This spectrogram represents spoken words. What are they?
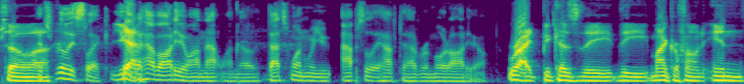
So uh, it's really slick. You yeah. got to have audio on that one though. That's one where you absolutely have to have remote audio. Right, because the the microphone in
